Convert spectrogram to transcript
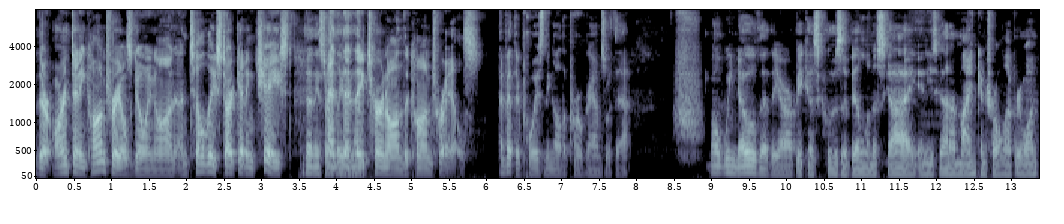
there aren't any contrails going on until they start getting chased, then they start and leaving then they turn on the contrails. I bet they're poisoning all the programs with that. Well, we know that they are because Clu's a villainous guy, and he's got to mind control everyone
